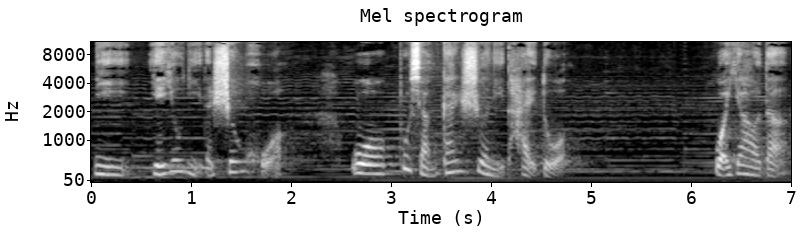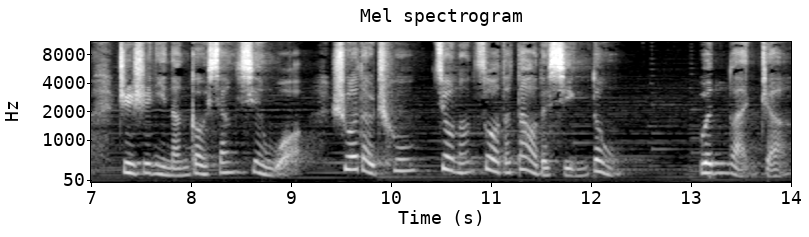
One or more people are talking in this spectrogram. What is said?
你也有你的生活，我不想干涉你太多。我要的只是你能够相信我说得出就能做得到的行动，温暖着。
